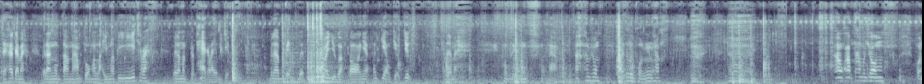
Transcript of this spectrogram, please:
แต่เข้าใจไหมเวลางมตามน้ำตัวมันไหลมาปี๊ดใช่ไหมเวลามันกระแทกอะไรมันเจ็บ เวลาเบ็ดเบ็ดห้อยอยู่กับตอเงี้ยมันเกี่ยวเกี่ยวจึกเข้าใจไหมผมถึงงมสวน้ำอะท่านผู้ชมไปสรุปผลกันครับ เอาครับท่านผู้ชมผล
